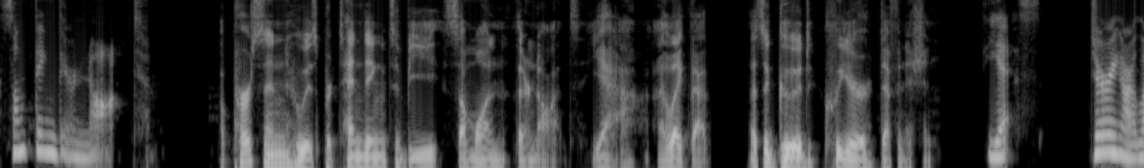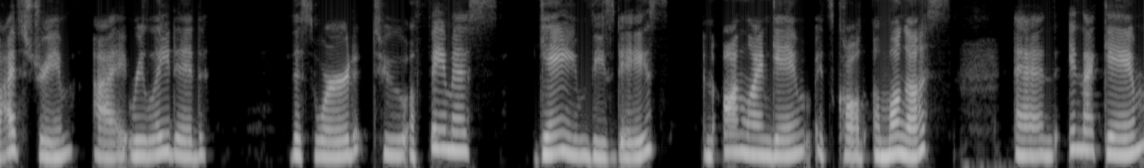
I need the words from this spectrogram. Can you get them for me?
something they're not. a person who is pretending to be someone they're not. Yeah, I like that. That's a good, clear definition. Yes. During our live stream, I related this word to a famous game these days, an online game. It's called Among Us. And in that game,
